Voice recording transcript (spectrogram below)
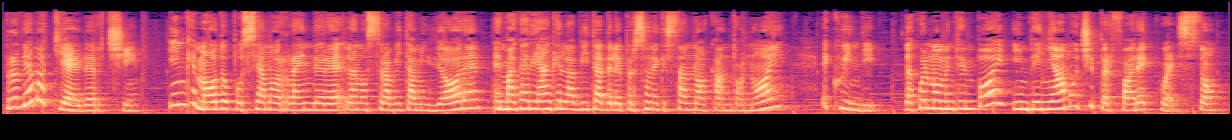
Proviamo a chiederci in che modo possiamo rendere la nostra vita migliore e magari anche la vita delle persone che stanno accanto a noi. E quindi da quel momento in poi impegniamoci per fare questo.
